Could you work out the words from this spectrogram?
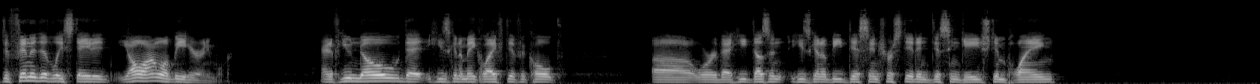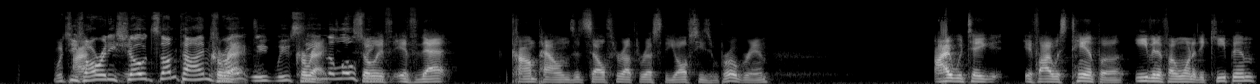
definitively stated, "Y'all, I don't want to be here anymore," and if you know that he's going to make life difficult, uh, or that he doesn't, he's going to be disinterested and disengaged in playing. Which he's I- already showed sometimes, Correct. right? We've, we've Correct. seen the low. So if if that compounds itself throughout the rest of the offseason program, I would take if I was Tampa, even if I wanted to keep him,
